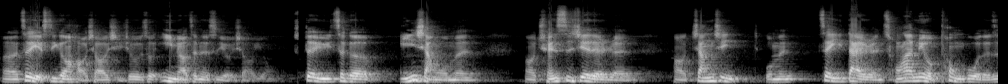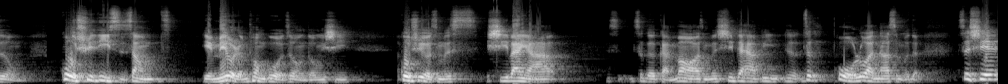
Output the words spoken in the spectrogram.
呃，这也是一个好消息，就是说疫苗真的是有效用。对于这个影响我们哦、全世界的人哦、将近我们这一代人从来没有碰过的这种过去历史上也没有人碰过的这种东西。过去有什么西班牙这个感冒啊，什么西班牙病，这个霍乱啊什么的，这些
